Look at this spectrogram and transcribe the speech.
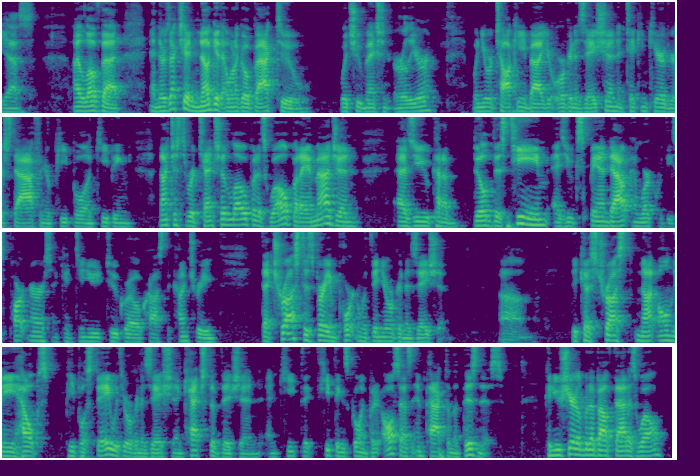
Yes, I love that. And there's actually a nugget I want to go back to which you mentioned earlier when you were talking about your organization and taking care of your staff and your people and keeping not just the retention low, but as well. But I imagine as you kind of build this team, as you expand out and work with these partners and continue to grow across the country, that trust is very important within your organization. Um, because trust not only helps people stay with your organization and catch the vision and keep the, keep things going, but it also has impact on the business. Can you share a little bit about that as well?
